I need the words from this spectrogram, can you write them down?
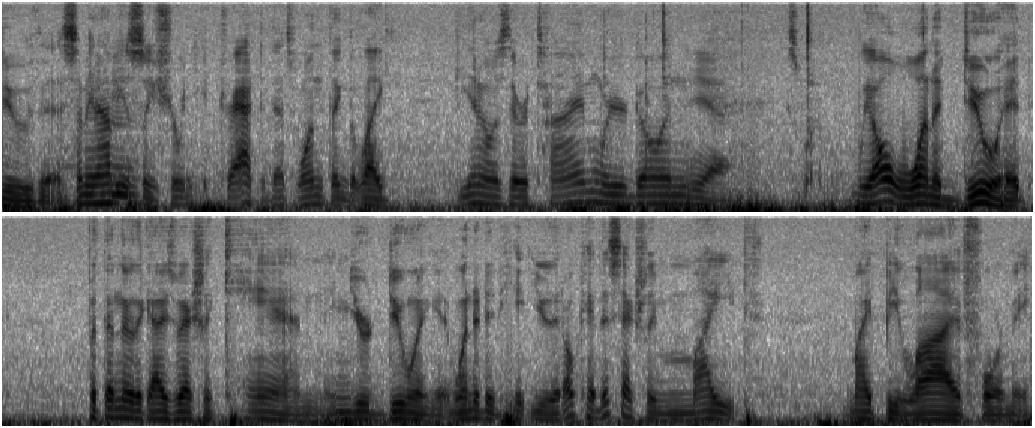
do this? I mean, Mm-hmm. obviously, sure, when you get drafted, that's one thing, but like, you know, is there a time where you're going? Yeah. we all want to do it, but then they're the guys who actually can, and you're doing it. When did it hit you that okay, this actually might might be live for me?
